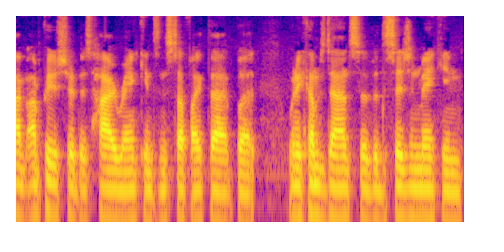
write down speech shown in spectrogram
I'm, I'm, pretty sure there's high rankings and stuff like that, but when it comes down to the decision making,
